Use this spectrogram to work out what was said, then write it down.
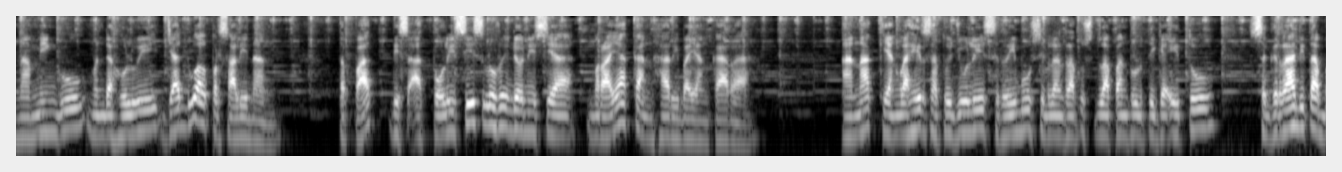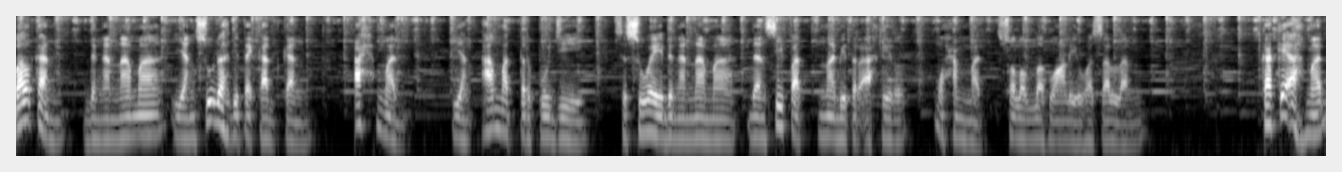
Enam minggu mendahului jadwal persalinan, tepat di saat polisi seluruh Indonesia merayakan Hari Bayangkara. Anak yang lahir 1 Juli 1983 itu segera ditabalkan dengan nama yang sudah ditekadkan, Ahmad yang amat terpuji sesuai dengan nama dan sifat Nabi terakhir Muhammad Shallallahu Alaihi Wasallam. Kakek Ahmad,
